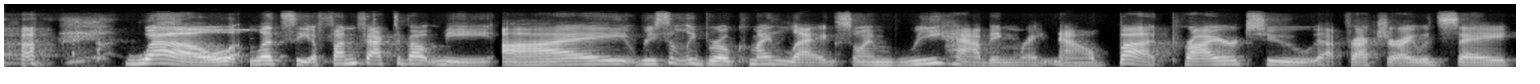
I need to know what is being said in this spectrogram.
well, let's see. A fun fact about me I recently broke my leg, so I'm rehabbing right now. But prior to that fracture, I would say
